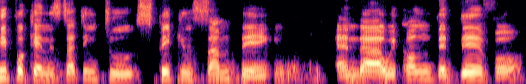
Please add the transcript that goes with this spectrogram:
people can starting to speak in something, and uh, we call the devil.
